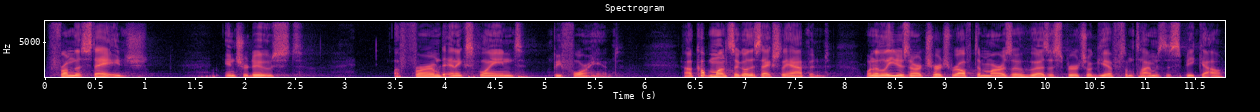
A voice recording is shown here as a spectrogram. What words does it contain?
from the stage, introduced, affirmed and explained beforehand. Now, a couple months ago, this actually happened. One of the leaders in our church, Ralph DeMarzo, who has a spiritual gift sometimes to speak out,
